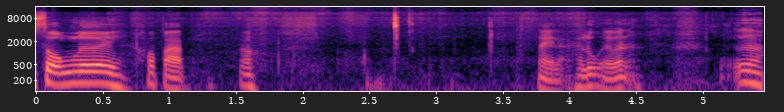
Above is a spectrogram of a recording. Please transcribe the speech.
ยส่งเลยเข้าปากเอาไหนล่ะทะลุไหนวะน่ะเออ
